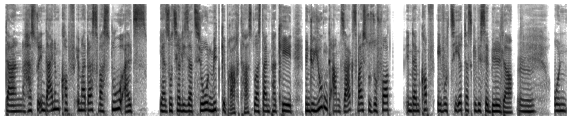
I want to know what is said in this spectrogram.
dann hast du in deinem Kopf immer das, was du als ja, Sozialisation mitgebracht hast. Du hast dein Paket. Wenn du Jugendamt sagst, weißt du sofort, in deinem Kopf evoziert das gewisse Bilder. Mhm. Und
